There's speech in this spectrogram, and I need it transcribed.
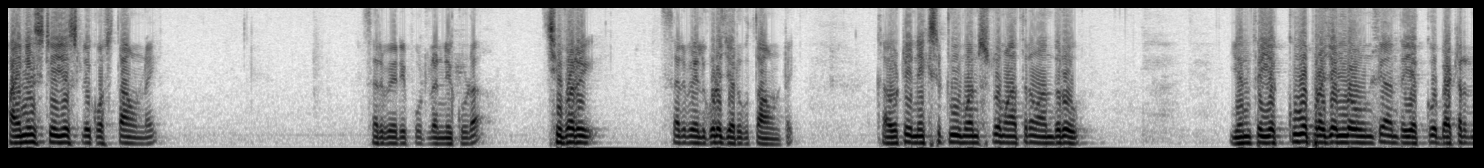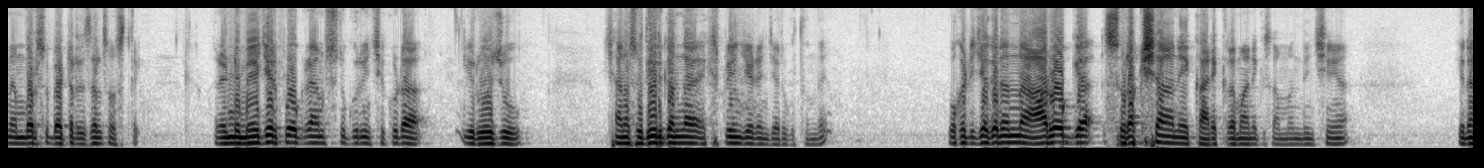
ఫైనల్ స్టేజెస్లోకి వస్తూ ఉన్నాయి. సర్వే రిపోర్ట్లన్నీ కూడా చివరి సర్వేలు కూడా జరుగుతూ ఉంటాయి. కాబట్టి నెక్స్ట్ టూ మంత్స్లో మాత్రం అందరూ ఎంత ఎక్కువ ప్రజల్లో ఉంటే అంత ఎక్కువ బెటర్ నెంబర్స్ బెటర్ రిజల్ట్స్ వస్తాయి. రెండు మేజర్ ప్రోగ్రామ్స్ గురించి కూడా ఈరోజు చాలా సుదీర్ఘంగా ఎక్స్ప్లెయిన్ చేయడం జరుగుతుంది. ఒకటి జగనన్న ఆరోగ్య సురక్ష అనే కార్యక్రమానికి సంబంధించిన ఈయన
